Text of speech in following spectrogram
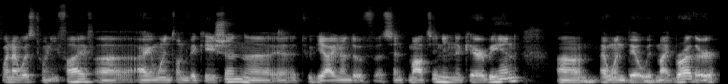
When I was 25, uh, I went on vacation uh, to the island of uh, St. Martin in the Caribbean. Um, I went there with my brother.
